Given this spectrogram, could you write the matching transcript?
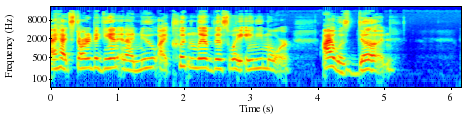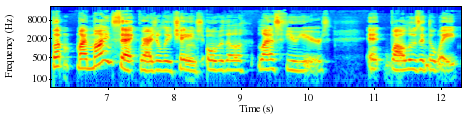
I had started again and I knew I couldn't live this way anymore. I was done. But my mindset gradually changed over the last few years while losing the weight.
